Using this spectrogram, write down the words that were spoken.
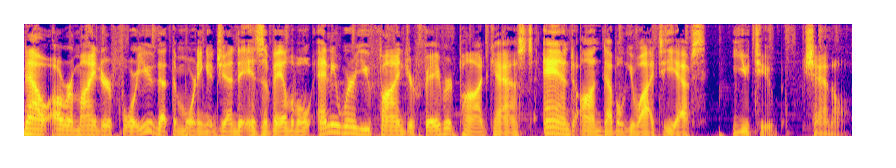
Now, a reminder for you that the Morning Agenda is available anywhere you find your favorite podcasts and on WITF's YouTube channel.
